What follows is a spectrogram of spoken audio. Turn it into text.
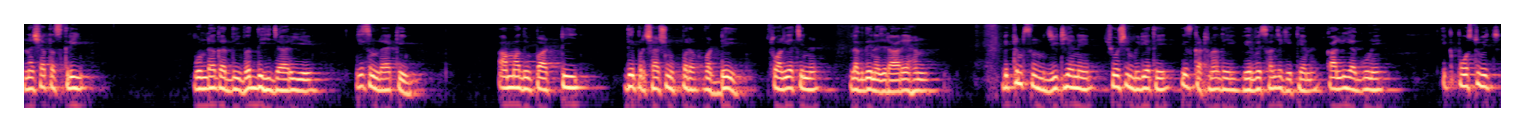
ਨਸ਼ਾ ਤਸਕਰੀ, ਗੁੰਡਾਗਰਦੀ ਵੱਧਦੀ ਹੀ ਜਾ ਰਹੀ ਹੈ, ਜਿਸ ਨੂੰ ਲੈ ਕੇ ਆਮ ਆਦਮੀ ਪਾਰਟੀ ਦੇ ਪ੍ਰਸ਼ਾਸਨ ਉੱਪਰ ਵੱਡੇ ਸਵਾਲੀਆ ਚਿੰਨ੍ਹ ਲੱਗਦੇ ਨਜ਼ਰ ਆ ਰਹੇ ਹਨ। ਵਿਕਰਮ ਸਿੰਘ ਮਜੀਠੀਆ ਨੇ ਸੋਸ਼ਲ ਮੀਡੀਆ ਤੇ ਇਸ ਘਟਨਾ ਦੇ ਵੇਰਵੇ ਸਾਂਝੇ ਕੀਤੇ ਹਨ। ਕਾਲੀ ਆਗੂ ਨੇ ਇੱਕ ਪੋਸਟ ਵਿੱਚ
